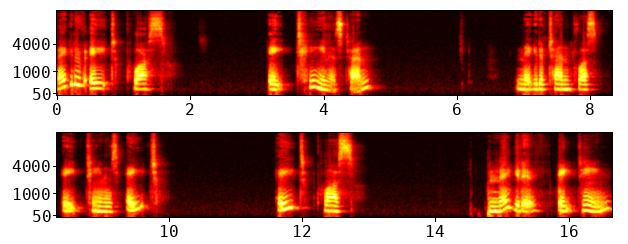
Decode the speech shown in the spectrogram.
Negative 8 plus 18 is 10. Negative 10 plus 18 is 8. 8 plus negative 18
